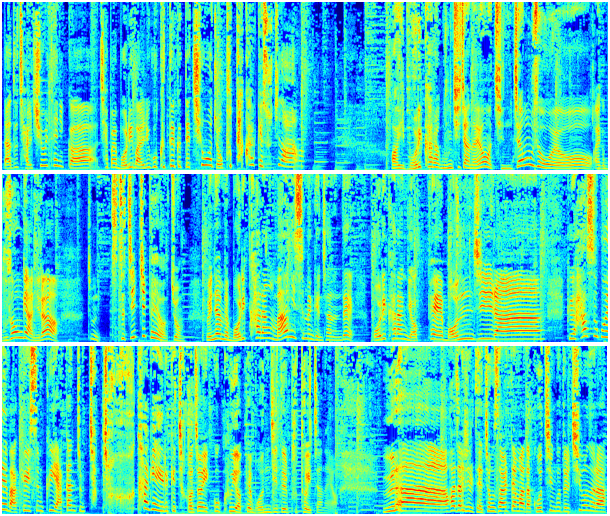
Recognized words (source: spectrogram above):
나도 잘 치울 테니까 제발 머리 말리고 그때그때 치워줘. 부탁할게, 수진아. 아, 이 머리카락 뭉치잖아요. 진짜 무서워요. 아, 이거 무서운 게 아니라 좀 진짜 찝찝해요, 좀. 왜냐하면 머리카락만 있으면 괜찮은데 머리카락 옆에 먼지랑 그 하수구에 막혀 있으면 그 약간 좀 척척하게 이렇게 젖어 있고 그 옆에 먼지들 붙어 있잖아요. 으아, 화장실 대청소 할 때마다 그 친구들 치우느라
